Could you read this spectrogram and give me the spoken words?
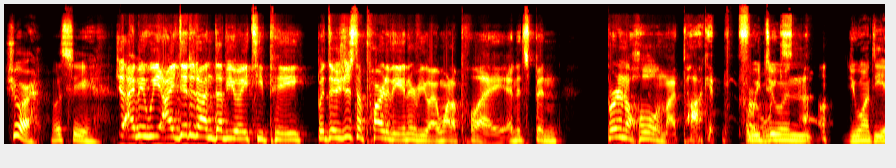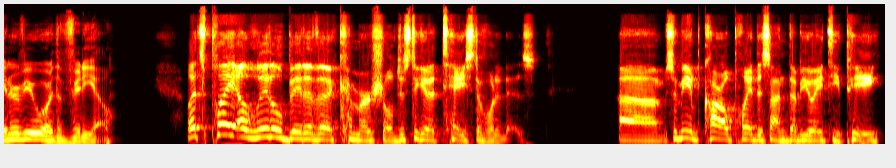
Sure. Let's see. I mean, we I did it on WATP, but there's just a part of the interview I want to play, and it's been burning a hole in my pocket. For Are we doing? now. Do you want the interview or the video? Let's play a little bit of the commercial just to get a taste of what it is. Um, so me and Carl played this on WATP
